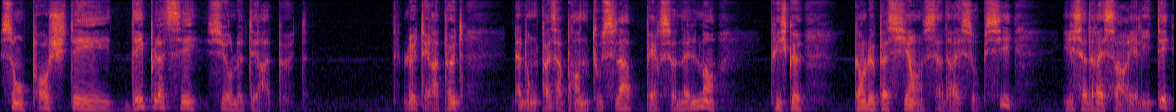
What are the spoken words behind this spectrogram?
sont projetées, déplacées sur le thérapeute. Le thérapeute n'a donc pas à prendre tout cela personnellement, puisque quand le patient s'adresse au psy, il s'adresse en réalité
